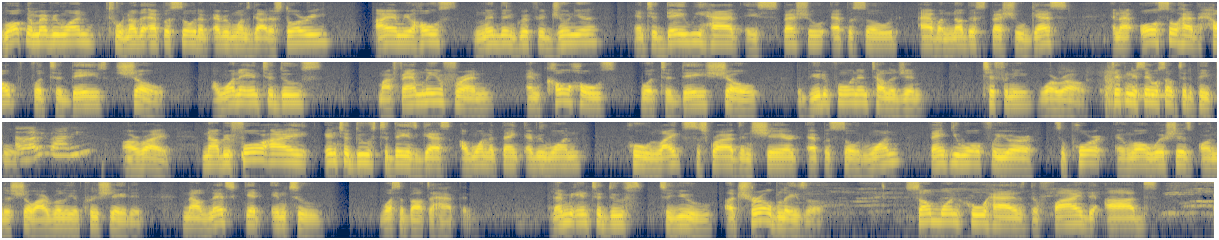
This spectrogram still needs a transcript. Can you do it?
Welcome, everyone, to another episode of Everyone's Got a Story. I am your host, Lyndon Griffith Jr., and today we have a special episode. I have another special guest, and I also have help for today's show. I want to introduce my family and friend and co host for today's show, the beautiful and intelligent Tiffany Worrell. Tiffany, say what's up to the people. Hello, everybody. All right. Now, before I introduce today's guest, I want to thank everyone who liked, subscribed, and shared episode one. Thank you all for your support and well wishes on the show. I really appreciate it. Now, let's get into what's about to happen. Let me introduce to you a trailblazer, someone who has defied the odds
